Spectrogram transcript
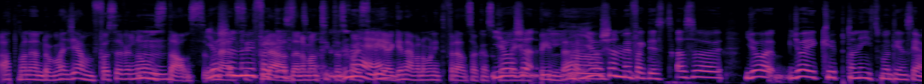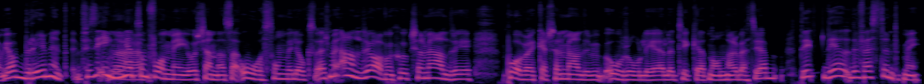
Att man ändå, man jämför sig väl någonstans Mm. Med sitt flöde faktiskt- när man tittar sig själv i nej. spegeln, även om man inte för den saken skulle Jag lägga känner, ut bilder. jag känner mig faktiskt, alltså, jag, jag är kryptonit mot Instagram. Jag bryr mig inte. Det finns inget Nej. som får mig att känna så här, åh, som vill jag också. Jag känner mig aldrig avundsjuk, känner mig aldrig påverkad, känner mig aldrig orolig eller tycker att någon har det bättre. Jag, det, det, det fäster inte på mig.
